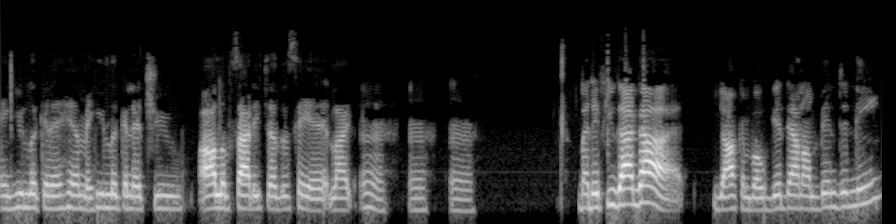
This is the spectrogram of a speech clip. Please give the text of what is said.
and you looking at him, and he looking at you, all upside each other's head, like, mm, mm, mm. but if you got God, y'all can both get down on bended knee,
